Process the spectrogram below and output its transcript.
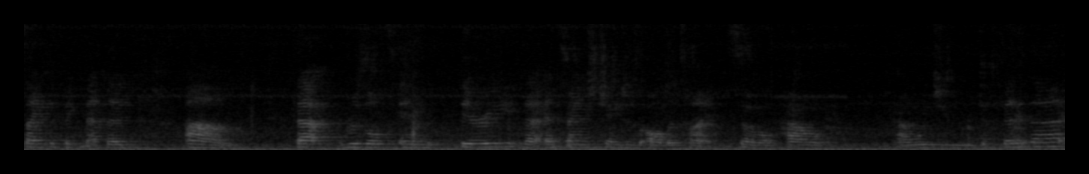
scientific method, um, that results in theory that and science changes all the time. So how how would you defend that?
